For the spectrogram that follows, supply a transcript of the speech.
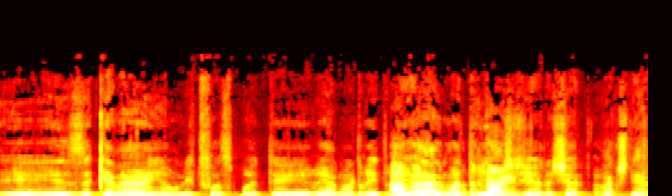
אה, זה כן היה היום לתפוס פה את אה, ריאל מדריד. אבל... ריאל מדריד של, של... רק שנייה.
